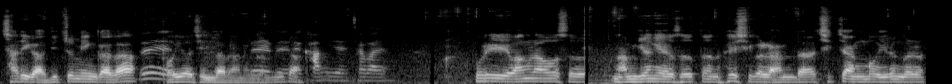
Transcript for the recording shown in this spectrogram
자리가 어디쯤인가가 네. 보여진다라는 네, 네, 겁니다. 네, 감이 잡아요. 우리 왕라오스 남경에서 어떤 회식을 한다, 직장 뭐 이런 걸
